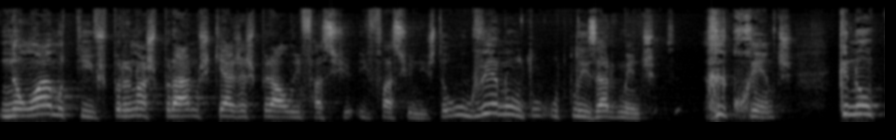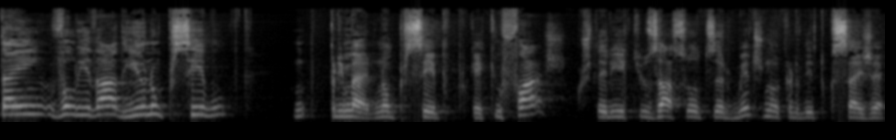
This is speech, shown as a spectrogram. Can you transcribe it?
não há motivos para nós esperarmos que haja espiral inflacionista. O governo utiliza argumentos recorrentes que não têm validade e eu não percebo primeiro, não percebo porque é que o faz, gostaria que usasse outros argumentos, não acredito que seja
